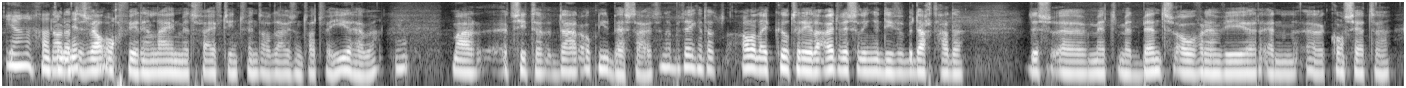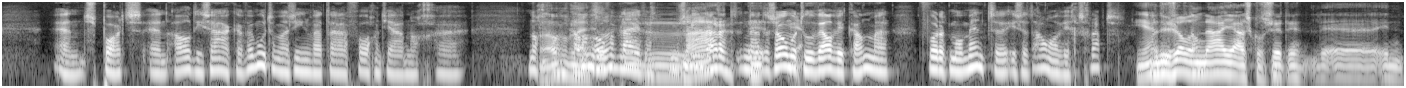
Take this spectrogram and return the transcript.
ja, dat gaat Nou, dat net is wel ongeveer in lijn met 15.000, 20.000 wat we hier hebben. Ja. Maar het ziet er daar ook niet best uit. En dat betekent dat allerlei culturele uitwisselingen die we bedacht hadden... dus eh, met, met bands over en weer en eh, concerten en sport en al die zaken... we moeten maar zien wat daar volgend jaar nog, eh, nog van Overblijft. kan overblijven. Misschien Maar, dat het naar de zomer ja. toe wel weer kan... maar voor het moment eh, is het allemaal weer geschrapt. Ja, maar er is wel een najaarsconcert in, eh, in,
